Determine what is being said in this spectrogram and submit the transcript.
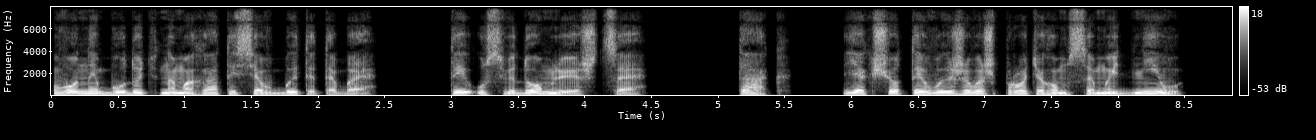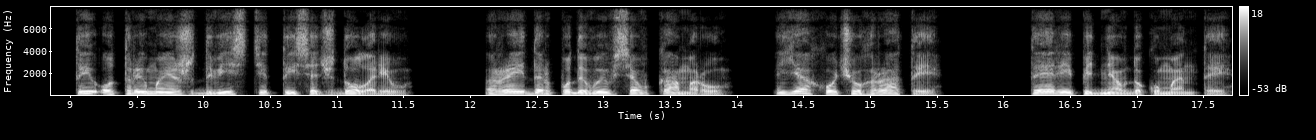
Вони будуть намагатися вбити тебе. Ти усвідомлюєш це? Так, якщо ти виживеш протягом семи днів, ти отримаєш 200 тисяч доларів. Рейдер подивився в камеру. Я хочу грати. Террі підняв документи.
